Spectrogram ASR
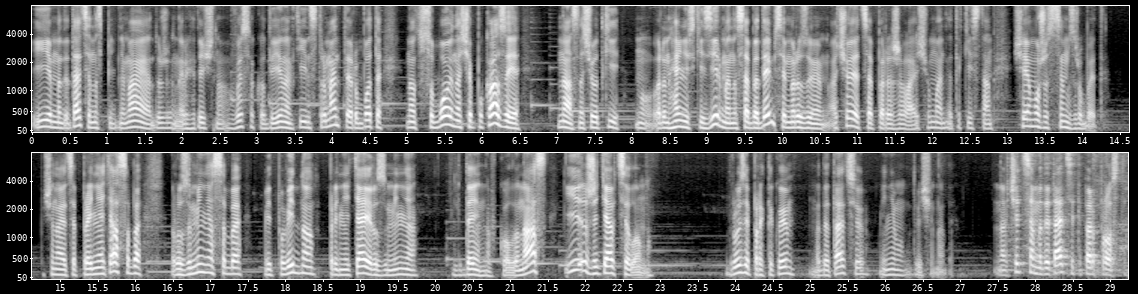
І медитація нас піднімає дуже енергетично високо, дає нам ті інструменти роботи над собою, наче показує нас, наче такий ну, рентгенівський зір, ми на себе дивимося, і ми розуміємо, а що я це переживаю, що в мене такий стан, що я можу з цим зробити. Починається прийняття себе, розуміння себе, відповідно, прийняття і розуміння людей навколо нас і життя в цілому. Друзі, практикуємо медитацію мінімум двічі на день. Навчитися медитації тепер просто.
